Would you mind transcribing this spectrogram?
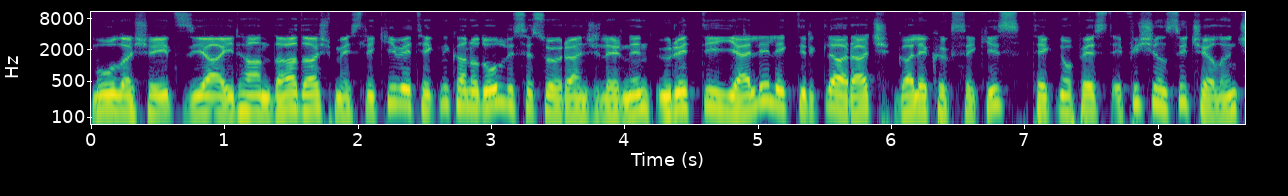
Muğla Şehit Ziya İlhan Dağdaş Mesleki ve Teknik Anadolu Lisesi öğrencilerinin ürettiği yerli elektrikli araç Gale 48, Teknofest Efficiency Challenge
